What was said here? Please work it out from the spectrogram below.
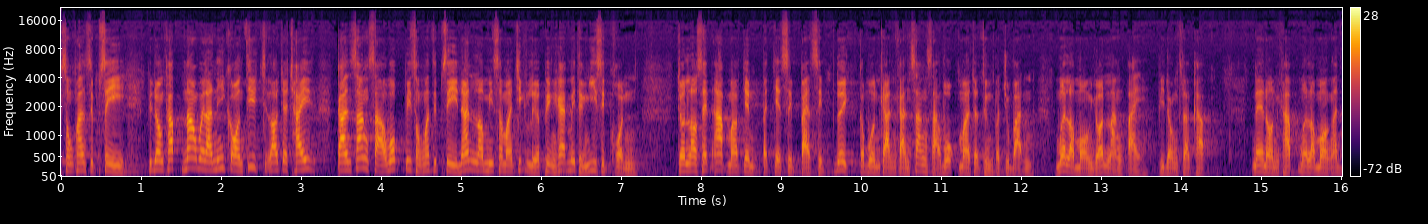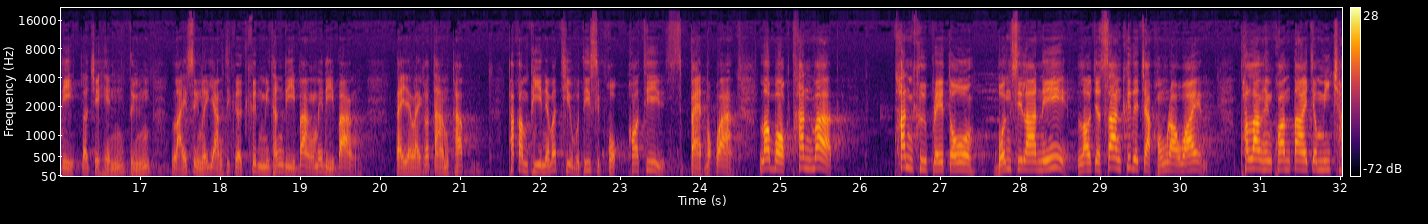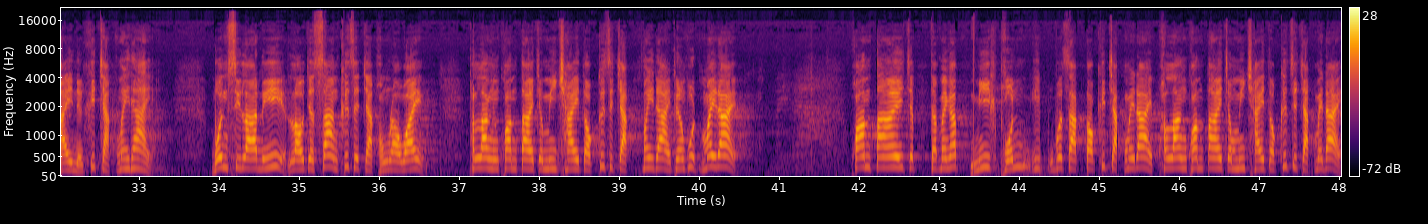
2014 พี่น้องครับ ณ เวลานี้ก่อนที่เราจะใช้การสร้างสาวกปี 2014 นั้น เรามีสมาชิกเหลือเพียงแค่ไม่ถึง 20 คน จนเราเซตอัพมาเป็น70 80 ด้วยกระบวนการการสร้างสาวกมาจนถึงปัจจุบัน เมื่อเรามองย้อนหลังไป พี่น้องครับ แน่นอนครับ เมื่อเรามองอดีตเราจะเห็นถึงหลายสิ่งหลายอย่างที่เกิดขึ้นมีทั้งดีบ้างไม่ดีบ้าง แต่อย่างไรก็ตามครับ พระคัมภีร์ในมัทธิวบทที่ 16 ข้อที่ 18 บอกว่า เราบอกท่านว่าท่านคือเปโตร บนศิลานี้เราจะสร้างคริสจักรของเราไว้ พลังแห่งความตายจะมีชัยเหนือคริสตจักรไม่ได้ บนศิลานี้เราจะสร้างคริสจักรของเราไว้ พลังแห่งความตายจะมีชัยต่อคริสจักรไม่ได้พี่น้องพูดไม่ได้ ความตายจะทำไมครับมีผลอุปสรรคต่อคริสตจักรไม่ได้ พลังความตายจะมีชัยต่อคริสจักรไม่ได้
